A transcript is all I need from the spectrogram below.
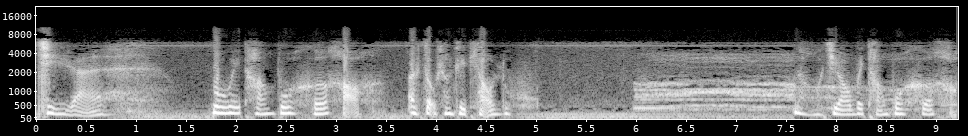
既然我为唐波和好而走上这条路，那我就要为唐波和好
